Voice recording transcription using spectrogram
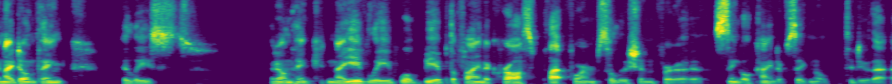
And I don't think, at least I don't think naively we'll be able to find a cross-platform solution for a single kind of signal to do that.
